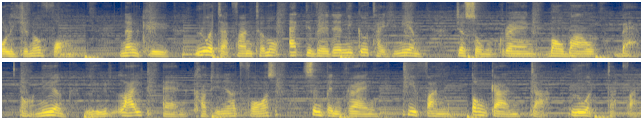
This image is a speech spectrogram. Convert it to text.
original form นั่นคือลวดจากฟัน thermal activated nickel titanium จะส่งแรงเบาๆ แบบต่อเนื่อง หรือ light and continuous force ซึ่งเป็นแรงที่ฟันต้องการจากลวดจัดฟัน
